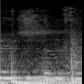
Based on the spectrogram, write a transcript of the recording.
listen.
